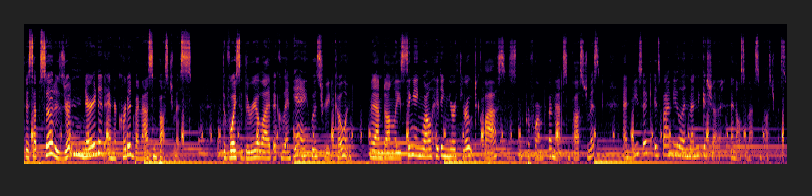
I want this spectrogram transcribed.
This episode is written, narrated, and recorded by Madison Posthumus. The voice of the real live Écolympien was Reed Cohen. Madame Donnelly's Singing While Hitting Your Throat class is performed by Madison Posthumus, and music is by Milan Mendikisha and also Madison Posthumus.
